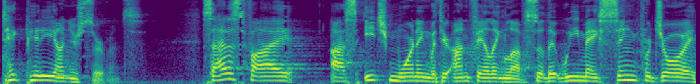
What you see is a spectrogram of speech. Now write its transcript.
Take pity on your servants. Satisfy us each morning with your unfailing love so that we may sing for joy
